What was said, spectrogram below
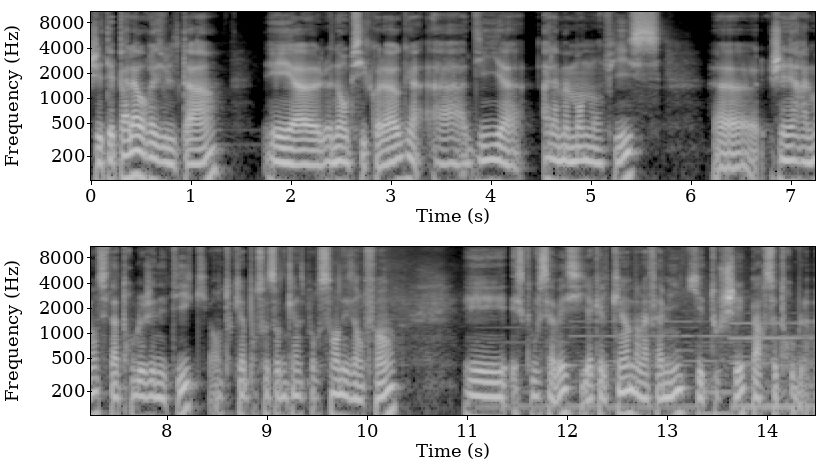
J'étais pas là au résultat et euh, le neuropsychologue a dit euh, à la maman de mon fils, euh, généralement c'est un trouble génétique, en tout cas pour 75% des enfants. Et est-ce que vous savez s'il y a quelqu'un dans la famille qui est touché par ce trouble?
